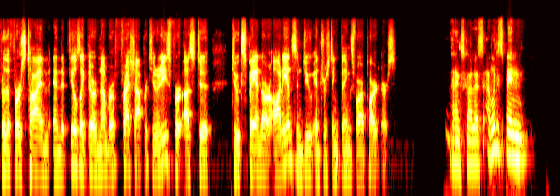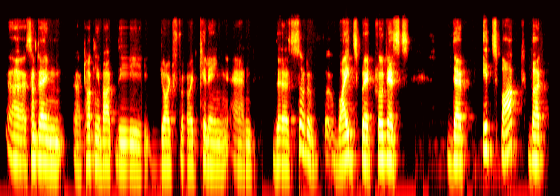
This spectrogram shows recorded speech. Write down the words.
for the first time, and it feels like there are a number of fresh opportunities for us to to expand our audience and do interesting things for our partners. Thanks, Carlos. I want to spend uh, some time uh, talking about the George Floyd killing and the sort of widespread protests that it sparked, but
